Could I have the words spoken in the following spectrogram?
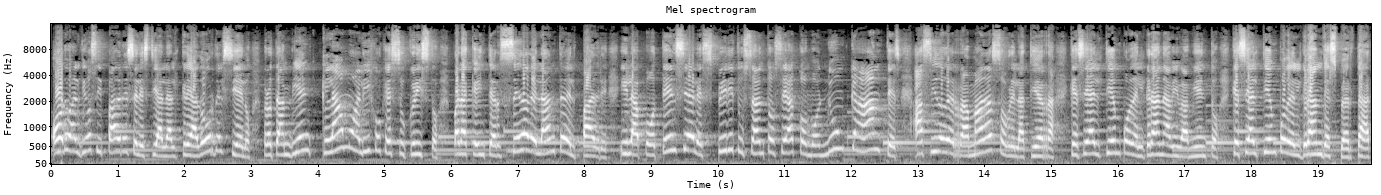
Oro al Dios y Padre Celestial, al Creador del cielo, pero también clamo al Hijo Jesucristo para que interceda delante del Padre y la potencia del Espíritu Santo sea como nunca antes ha sido derramada sobre la tierra, que sea el tiempo del gran avivamiento, que sea el tiempo del gran despertar,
